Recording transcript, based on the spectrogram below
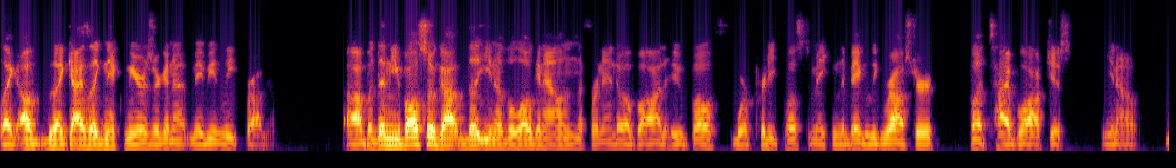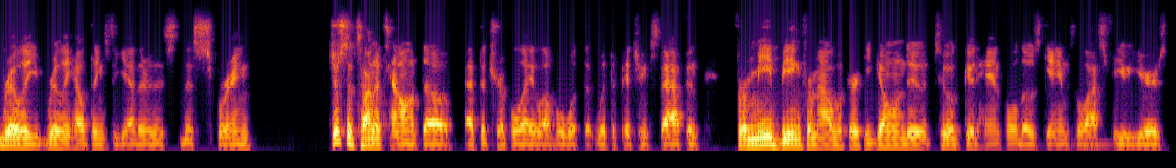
Like uh, like guys like Nick Mears are going to maybe leapfrog him. Uh, but then you've also got the you know the Logan Allen and the Fernando Abad who both were pretty close to making the big league roster, but Ty Blach just you know really really held things together this this spring. Just a ton of talent though at the AAA level with the with the pitching staff, and for me being from Albuquerque, going to to a good handful of those games the last few years,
